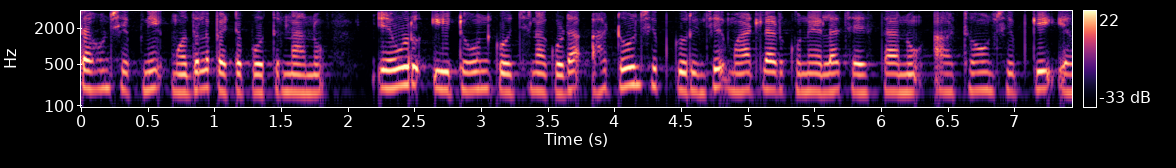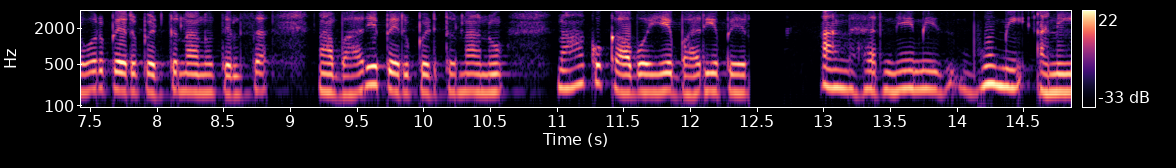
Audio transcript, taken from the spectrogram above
టౌన్షిప్ని మొదలు పెట్టబోతున్నాను ఎవరు ఈ టోన్కి వచ్చినా కూడా ఆ టోన్షిప్ గురించి మాట్లాడుకునేలా చేస్తాను. ఆ టోన్షిప్కి ఎవరు పేరు పెడుతున్నానో తెలుసా? నా భార్య పేరు పెడుతున్నాను. నాకు కాబోయే భార్య పేరు అండ్ హర్ నేమ్ ఈజ్ భూమి అని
